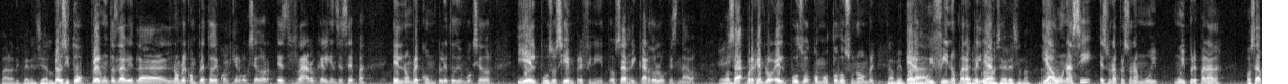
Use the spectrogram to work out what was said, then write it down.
Para diferenciarlo. Pero si tú preguntas la- la- el nombre completo de cualquier boxeador, es raro que alguien se sepa el nombre completo de un boxeador. Y él puso siempre finito, o sea, Ricardo López Nava. O sea, por ejemplo, él puso como todo su nombre. También era para muy fino para pelear. eso, ¿no? Y aún así es una persona muy, muy preparada. O sea,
